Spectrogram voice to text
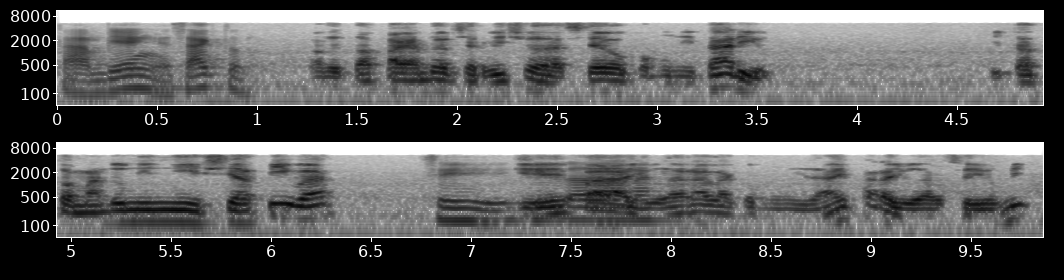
También, exacto. Cuando está pagando el servicio de aseo comunitario y está tomando una iniciativa sí, que es para ayudar a la comunidad y para ayudarse ellos mismos.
